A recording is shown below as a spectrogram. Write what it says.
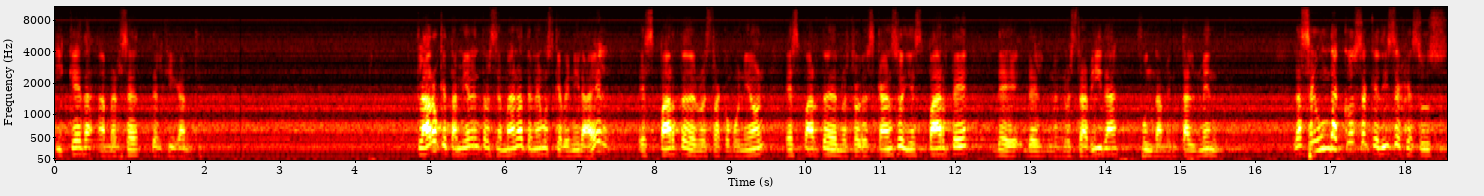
y queda a merced del gigante. Claro que también entre semana tenemos que venir a Él, es parte de nuestra comunión, es parte de nuestro descanso y es parte de, nuestra vida fundamentalmente. La segunda cosa que dice Jesús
